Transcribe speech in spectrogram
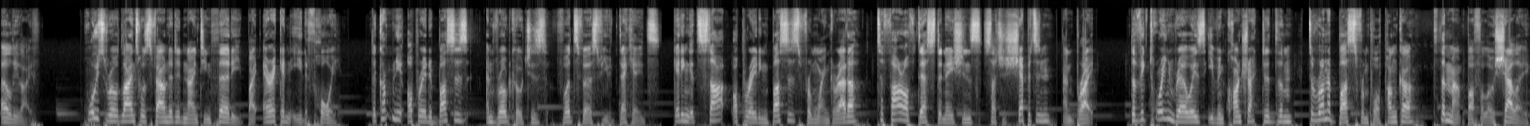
Early life. Hoy's Road Lines was founded in 1930 by Eric and Edith Hoy. The company operated buses and road coaches for its first few decades, getting its start operating buses from Wangaratta to far off destinations such as Shepparton and Bright. The Victorian Railways even contracted them to run a bus from Port Porepunkah to the Mount Buffalo Chalet.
